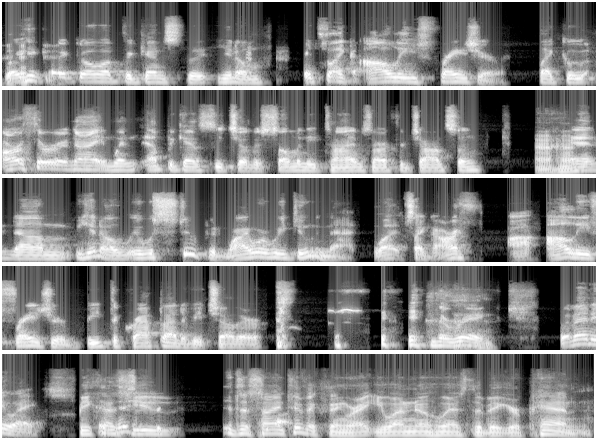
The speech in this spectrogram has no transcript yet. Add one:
Why you got to go up against the, you know, it's like Ali Frazier. Like Arthur and I went up against each other so many times, Arthur Johnson. uh-huh. And um, you know, it was stupid. Why were we doing that? What? It's like Arth, uh, Ali Frazier beat the crap out of each other in the ring. But anyway, Because this- you it's a scientific thing, right? You want to know who has the bigger pen.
